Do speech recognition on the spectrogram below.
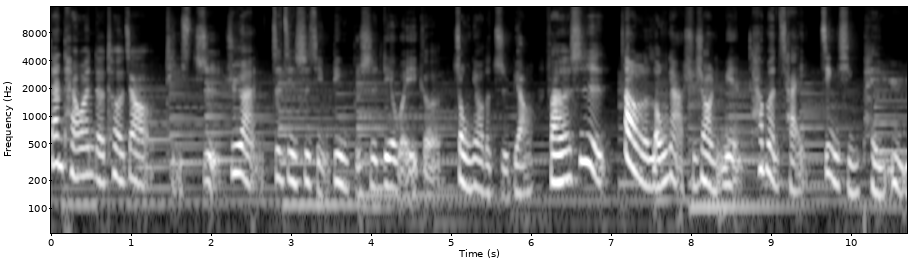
但台湾的特教体制居然这件事情并不是列为一个重要的指标，反而是到了聋哑学校里面，他们才进行培育。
